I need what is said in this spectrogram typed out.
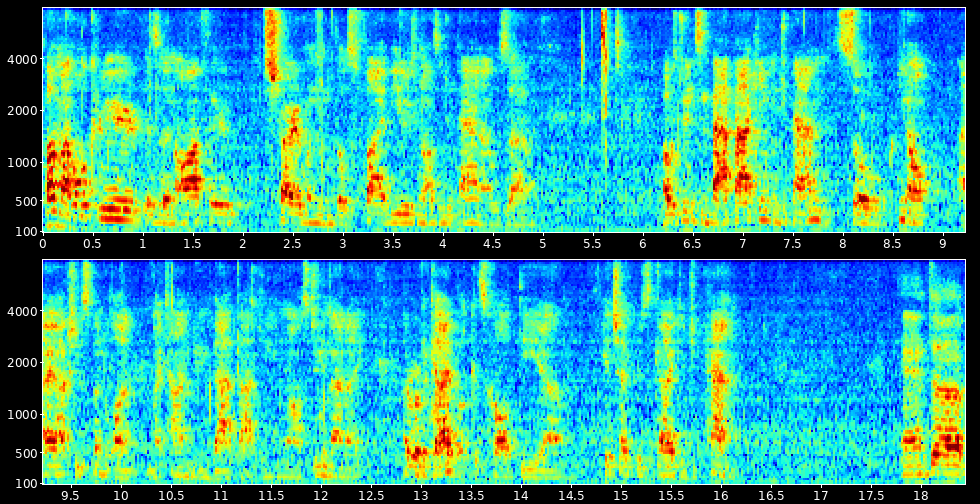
probably my whole career as an author started when those five years when I was in Japan. I was uh, I was doing some backpacking in Japan, so you know I actually spent a lot of my time doing backpacking. And when I was doing that, I, I wrote a guidebook. It's called the uh, Hitchhiker's Guide to Japan. And uh,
